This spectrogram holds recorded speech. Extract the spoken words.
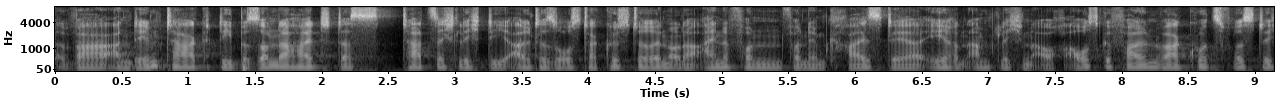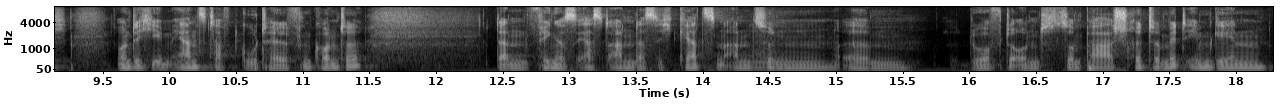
war an dem Tag die Besonderheit, dass tatsächlich die alte Soester Küsterin oder eine von, von dem Kreis der Ehrenamtlichen auch ausgefallen war, kurzfristig, und ich ihm ernsthaft gut helfen konnte. Dann fing es erst an, dass ich Kerzen anzünden ähm, durfte und so ein paar Schritte mit ihm gehen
